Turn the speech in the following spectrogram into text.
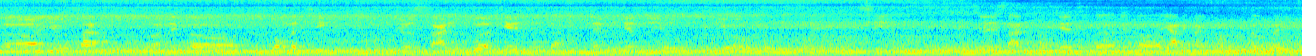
和友尚和那个龙的镜，就三个戒指的内部戒指有。有有有气，这三种介质的那个压力脉冲都可以做。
